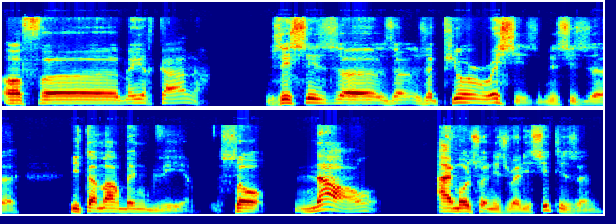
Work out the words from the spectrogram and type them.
of uh, Meir Kahane. This is uh, the, the pure racism. This is uh, Itamar Ben Gvir. So now I'm also an Israeli citizen.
